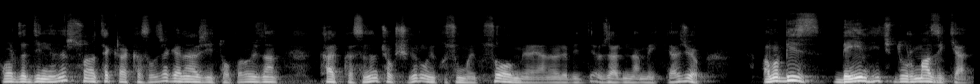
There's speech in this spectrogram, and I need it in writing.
Orada dinlenir sonra tekrar kasılacak enerjiyi toplar. O yüzden kalp kasının çok şükür uykusu uykusu olmuyor yani öyle bir özel dinlenme ihtiyacı yok. Ama biz beyin hiç durmaz iken,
